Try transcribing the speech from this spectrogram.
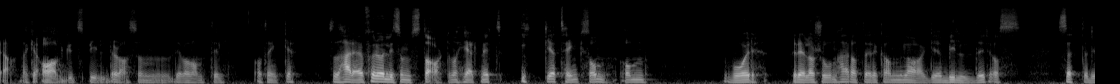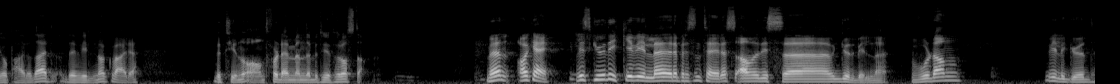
ja, det er ikke avgudsbilder da, som de var vant til å tenke. Så det her er jo for å liksom starte noe helt nytt. Ikke tenk sånn om vår relasjon her, at dere kan lage bilder og sette de opp her og der. Det vil nok være bety noe annet for dem enn det betyr for oss, da. Men OK, hvis Gud ikke ville representeres av disse gudebildene, hvordan ville Gud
